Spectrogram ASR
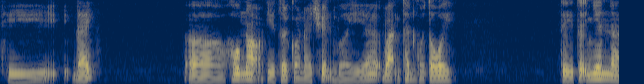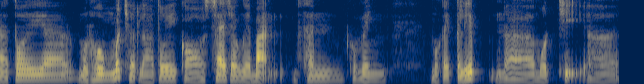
Thì đấy uh, hôm nọ thì tôi có nói chuyện với ờ, bạn thân của tôi. Thì tự nhiên là tôi ờ, một hôm mất chợt là tôi có share cho người bạn thân của mình một cái clip là một chị uh,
